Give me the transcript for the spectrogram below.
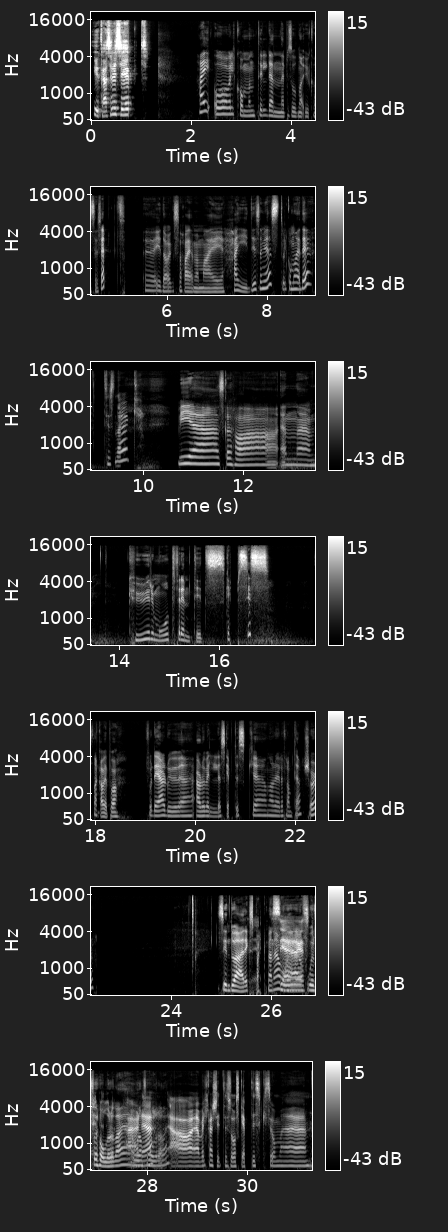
Ukas resept. Hei og velkommen til denne episoden av Ukas resept. Eh, I dag så har jeg med meg Heidi som gjest. Velkommen, Heidi. Tusen takk. Vi eh, skal ha en eh, kur mot fremtidsskepsis, snakka vi på. For det er du, er du veldig skeptisk når det gjelder framtida sjøl? Siden du er ekspert, mener jeg. Hvor, hvor forholder du deg? Hvordan forholder du deg? Ja, jeg er vel kanskje ikke så skeptisk som uh,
